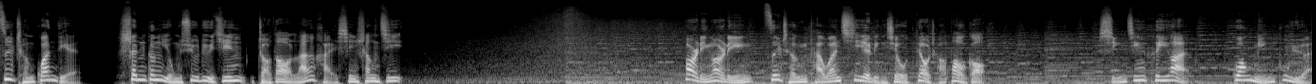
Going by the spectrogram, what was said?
资诚观点：深耕永续绿金，找到蓝海新商机。二零二零资诚台湾企业领袖调查报告：行经黑暗，光明不远。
